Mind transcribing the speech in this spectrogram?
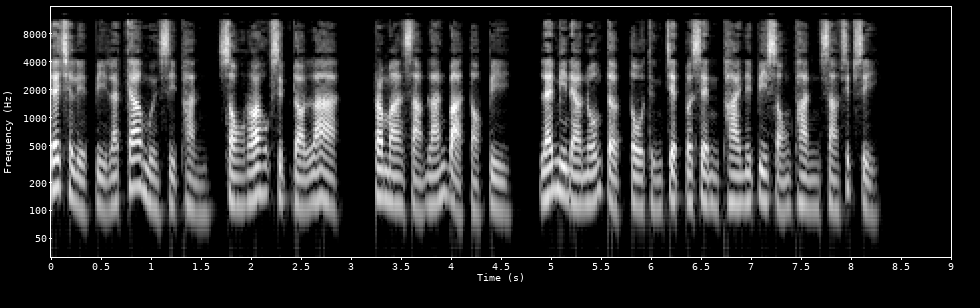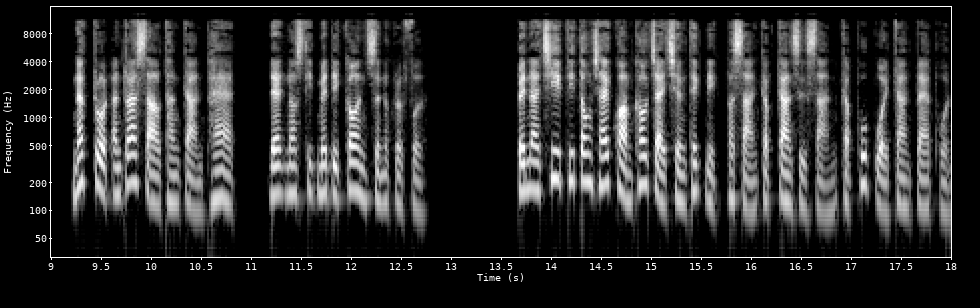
ได้เฉลี่ยปีละ 94,260 ดอลลาร์ ประมาณ 3 ล้านบาทต่อปี และมีแนวโน้มเติบโตถึง 7%ภายในปี 2034 นักตรวจอันตราซาวทางการแพทย์ Diagnostic Medical Sonographer เป็นอาชีพที่ต้องใช้ความเข้าใจเชิงเทคนิคผสานกับการสื่อสารกับผู้ป่วยการแปลผล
